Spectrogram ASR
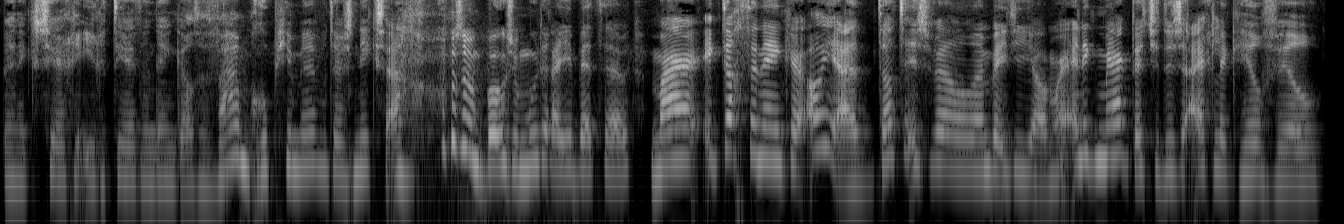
ben ik zeer geïrriteerd en denk ik altijd, waarom roep je me? Want er is niks aan om zo'n boze moeder aan je bed te hebben. Maar ik dacht in één keer, oh ja, dat is wel een beetje jammer. En ik merk dat je dus eigenlijk heel veel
